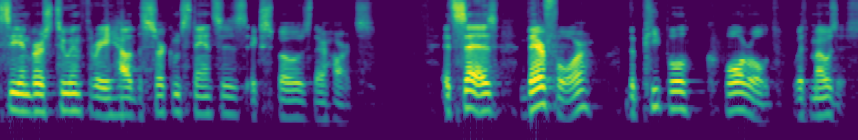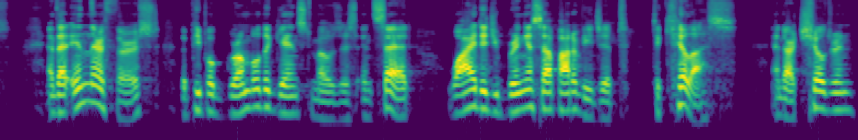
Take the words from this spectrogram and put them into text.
See in verse 2 and 3 how the circumstances expose their hearts. It says, Therefore, the people quarreled with Moses, and that in their thirst, the people grumbled against Moses and said, Why did you bring us up out of Egypt to kill us and our children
